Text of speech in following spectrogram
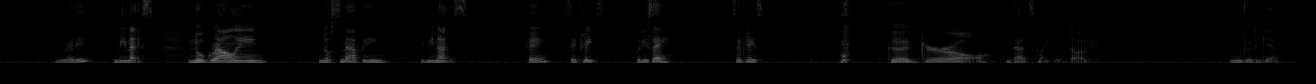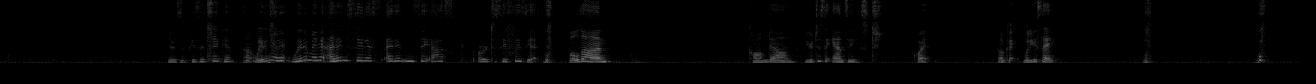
You ready? Be nice. No growling. No snapping. You be nice. Okay? Say please. What do you say? Say please. Good girl. That's my good dog. I'm gonna do it again. There's a piece of chicken. Uh, wait a minute. Wait a minute. I didn't say this. I didn't say ask or to say please yet. Hold on. Calm down. You're just antsy. Quiet. Okay. What do you say?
